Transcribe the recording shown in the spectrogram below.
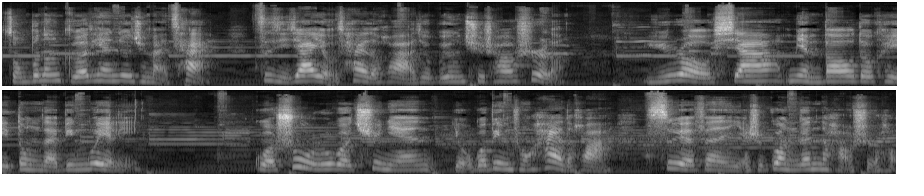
总不能隔天就去买菜。自己家有菜的话，就不用去超市了。鱼肉、虾、面包都可以冻在冰柜里。果树如果去年有过病虫害的话，四月份也是灌根的好时候，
